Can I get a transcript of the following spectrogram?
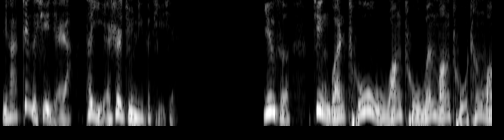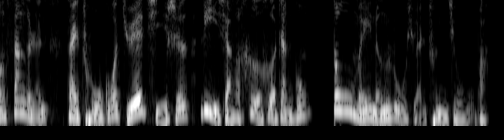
你看这个细节呀，它也是军力的体现。因此，尽管楚武王、楚文王、楚成王三个人在楚国崛起时立下了赫赫战功，都没能入选春秋五霸，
